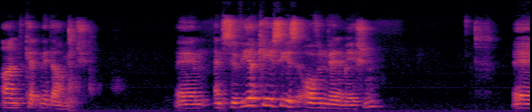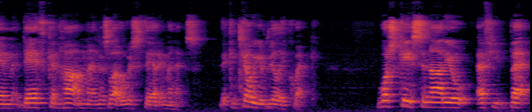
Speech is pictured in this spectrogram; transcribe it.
and kidney damage. Um, in severe cases of envenomation, um, death can happen in as little as 30 minutes. They can kill you really quick. Worst case scenario, if you bit,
